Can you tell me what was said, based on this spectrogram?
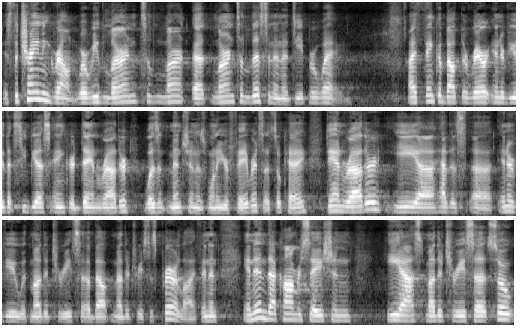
It's the training ground where we learn to learn, uh, learn to listen in a deeper way. I think about the rare interview that CBS anchor Dan Rather wasn't mentioned as one of your favorites. That's okay. Dan Rather, he uh, had this uh, interview with Mother Teresa about Mother Teresa's prayer life. And in, and in that conversation, he asked Mother Teresa, So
